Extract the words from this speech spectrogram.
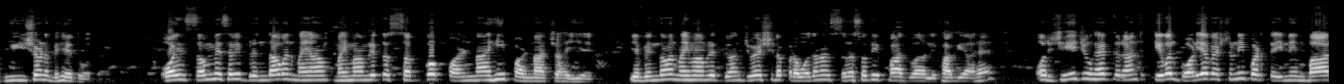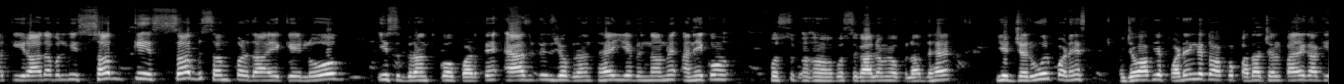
भीषण भेद होता है। और इन सब में से भी वृंदावन महिमामृत तो सबको पढ़ना ही पढ़ना चाहिए। ये वृंदावन, महिमामृत ग्रंथ जो है, शिला प्रबोधन सरस्वती पाद द्वारा लिखा गया है। और ये जो है ग्रंथ केवल गौड़िया वैष्णव नहीं पढ़ते, निम्बार की राधा बल्लवी सब के सब संप्रदाय के लोग इस ग्रंथ को पढ़ते हैं। एज इट इज़ जो ग्रंथ है, ये वृंदावन में अनेकों पुस्तकालयों में उपलब्ध है। ये ज़रूर पढ़ें। जब आप ये पढ़ेंगे तो आपको पता चल पाएगा कि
